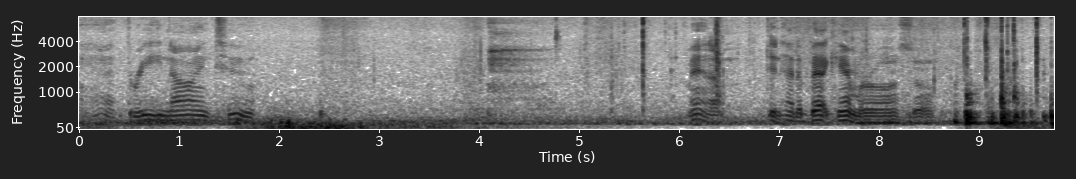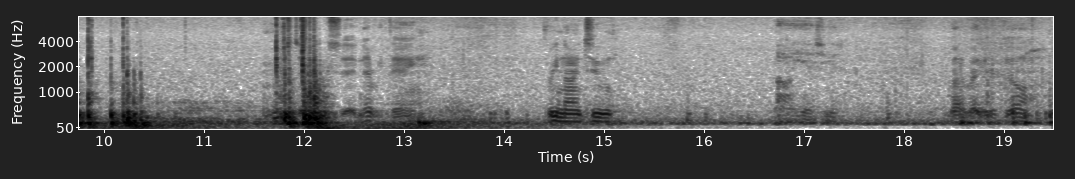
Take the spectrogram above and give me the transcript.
Yeah, three nine two. Man, I didn't have a back camera on, so missed the set and everything. Three nine two. Oh yeah, she about ready to go.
